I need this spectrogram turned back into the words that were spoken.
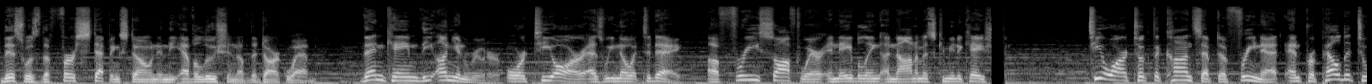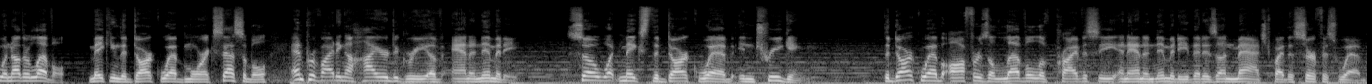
This was the first stepping stone in the evolution of the dark web. Then came the Onion Router, or TOR as we know it today, a free software enabling anonymous communication. TOR took the concept of Freenet and propelled it to another level, making the dark web more accessible and providing a higher degree of anonymity. So what makes the dark web intriguing? The dark web offers a level of privacy and anonymity that is unmatched by the surface web.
